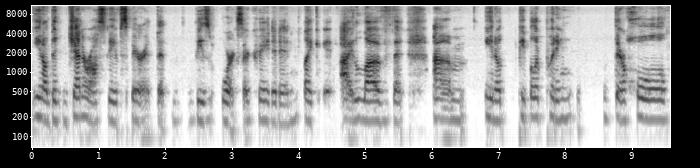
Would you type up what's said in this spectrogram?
you know the generosity of spirit that these works are created in like i love that um you know people are putting their whole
